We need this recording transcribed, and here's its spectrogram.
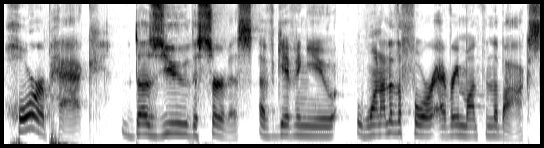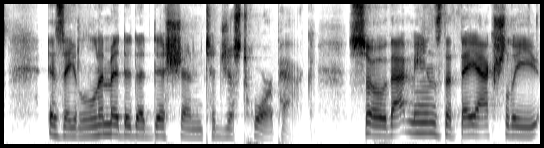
Horror Pack does you the service of giving you one out of the four every month in the box is a limited edition to just Horror Pack. So that means that they actually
